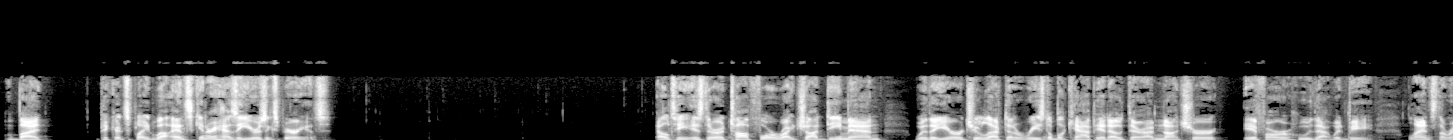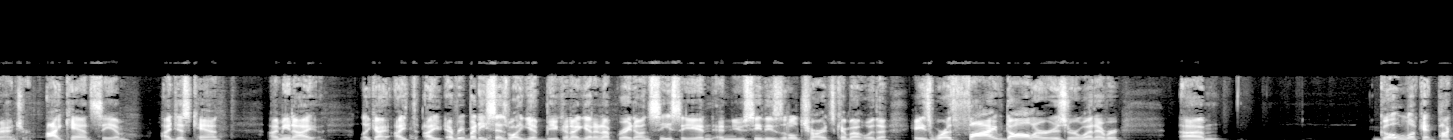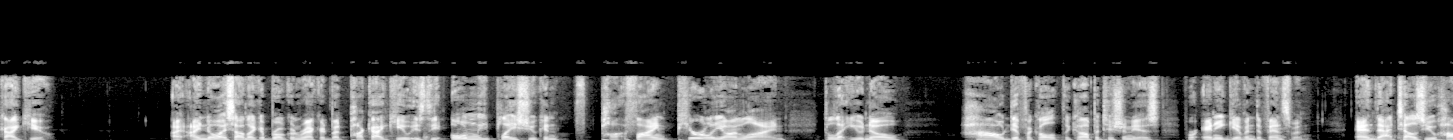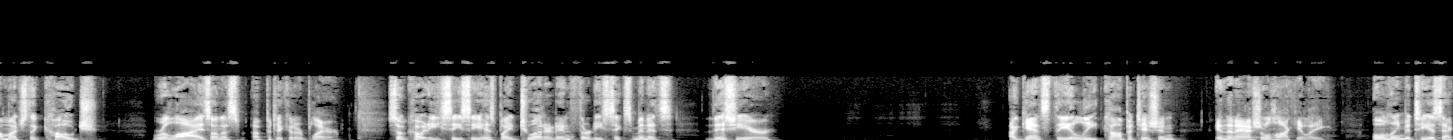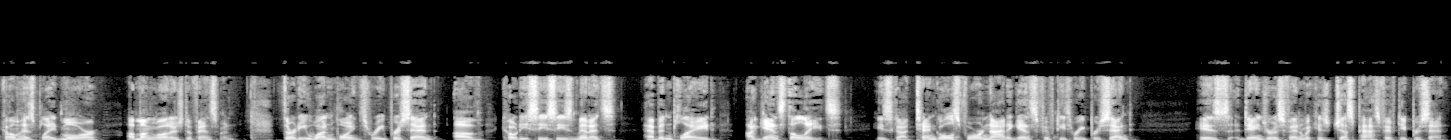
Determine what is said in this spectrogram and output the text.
But Pickard's played well, and Skinner has a year's experience. LT, is there a top four right shot D man with a year or two left at a reasonable cap hit out there? I'm not sure if or who that would be. Lance the Rancher. I can't see him. I just can't. I mean, I like I, I, I everybody says, well, yeah, you can I get an upgrade on Ceci, and and you see these little charts come out with a he's worth five dollars or whatever. Um, go look at Puck IQ. I, I know I sound like a broken record, but Puck IQ is the only place you can find purely online to let you know how difficult the competition is for any given defenseman. And that tells you how much the coach relies on a, a particular player. So Cody Ceci has played 236 minutes this year against the elite competition in the National Hockey League. Only Matthias Ekholm has played more among Oilers defensemen. 31.3% of Cody Ceci's minutes have been played against the elites. He's got 10 goals for, 9 against 53%. His dangerous Fenwick is just past 50%.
